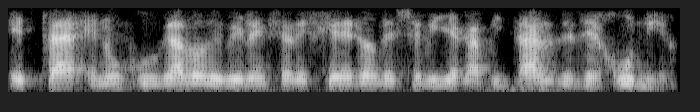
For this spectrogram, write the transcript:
está en un juzgado de violencia de género de Sevilla Capital desde junio.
